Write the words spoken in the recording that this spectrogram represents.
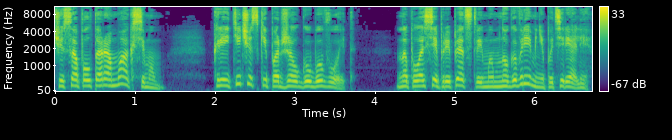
Часа полтора максимум. Критически поджал губы Войд. На полосе препятствий мы много времени потеряли.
